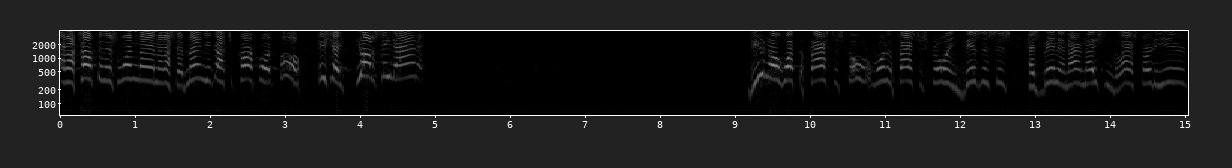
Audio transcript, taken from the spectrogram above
And I talked to this one man and I said, Man, you got your carport full. He said, You ought to see the attic. Do you know what the fastest one of the fastest growing businesses has been in our nation the last 30 years?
